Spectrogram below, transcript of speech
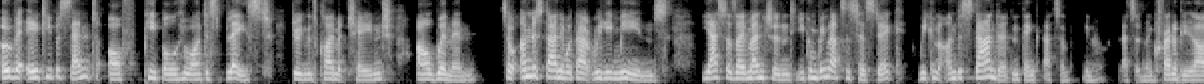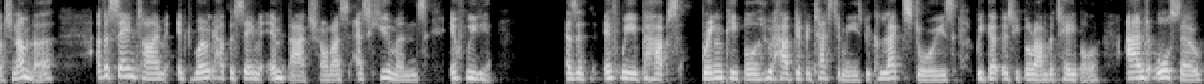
over 80% of people who are displaced during the climate change are women. So understanding what that really means. Yes, as I mentioned, you can bring that statistic, we can understand it and think that's a, you know, that's an incredibly large number. At the same time, it won't have the same impact on us as humans if we as if, if we perhaps bring people who have different testimonies, we collect stories, we get those people around the table, and also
